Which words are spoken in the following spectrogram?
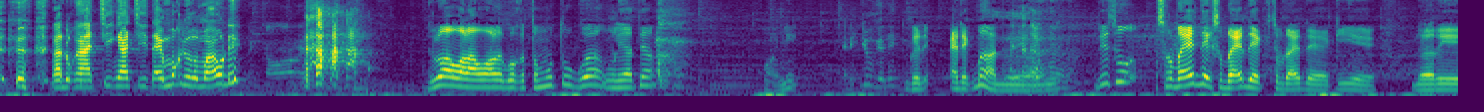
Ngaduk ngaci, ngaci tembok juga mau deh. dulu awal-awal gua ketemu tuh gua ngelihatnya wah ini Edik juga nih. gede edek banget nih ini. dia tuh serba edek serba edek serba edek iya dari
